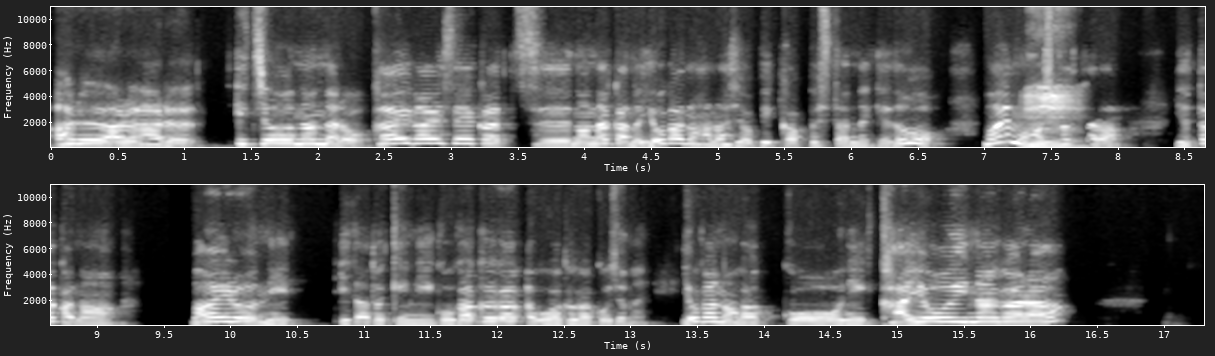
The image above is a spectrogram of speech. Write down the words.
あるあるある。一応なんだろう、海外生活の中のヨガの話をピックアップしたんだけど、前ももしかしたら言ったかな、バイロンにいた時に語学が、あ、語学学校じゃない、ヨガの学校に通いながら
